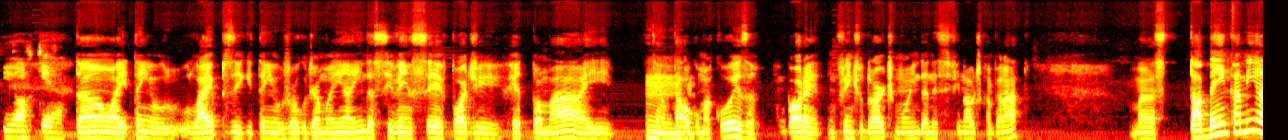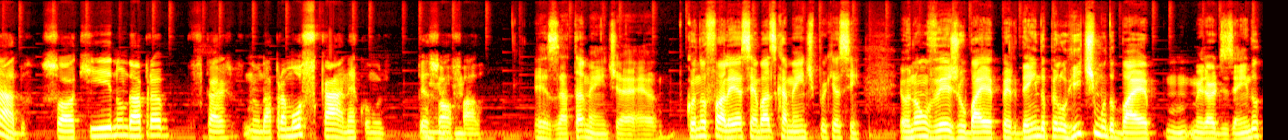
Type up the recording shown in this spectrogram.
pior que é. Então, aí tem o Leipzig, tem o jogo de amanhã ainda. Se vencer, pode retomar e tentar hum. alguma coisa, embora enfrente o Dortmund ainda nesse final de campeonato. Mas tá bem encaminhado. Só que não dá para ficar, não dá para moscar, né, como o pessoal uhum. fala. Exatamente. É. Quando eu falei assim, é basicamente porque assim, eu não vejo o Bayern perdendo pelo ritmo do Bayern, melhor dizendo,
